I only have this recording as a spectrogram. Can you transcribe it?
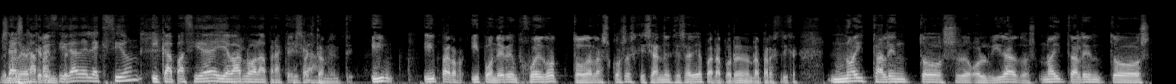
o sea, es capacidad de elección y capacidad de llevarlo a la práctica. Exactamente. Y, y, para, y poner en juego todas las cosas que sean necesarias para poner en la práctica. No hay talentos olvidados, no hay talentos...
